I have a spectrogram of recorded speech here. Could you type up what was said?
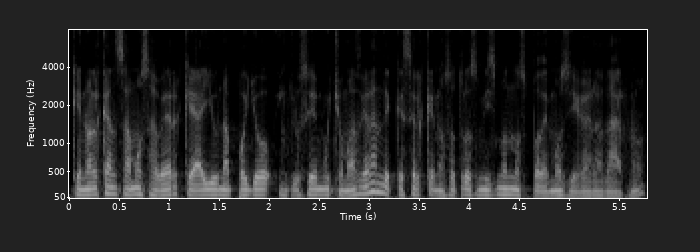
que no alcanzamos a ver que hay un apoyo inclusive mucho más grande, que es el que nosotros mismos nos podemos llegar a dar, ¿no?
